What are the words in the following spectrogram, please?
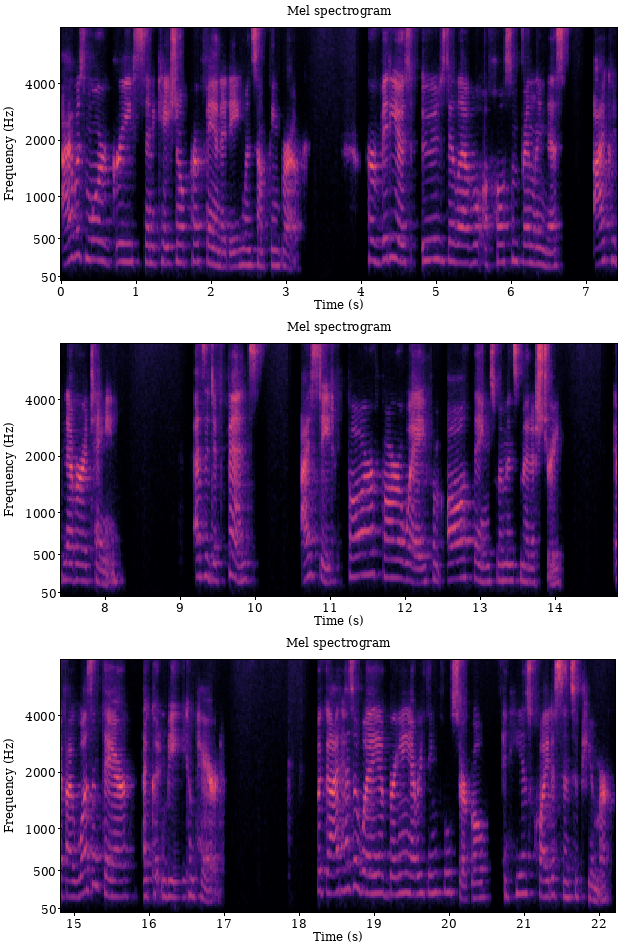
I was more grease and occasional profanity when something broke. Her videos oozed a level of wholesome friendliness I could never attain. As a defense, I stayed far, far away from all things women's ministry if I wasn't there, I couldn't be compared. But God has a way of bringing everything full circle, and He has quite a sense of humor.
